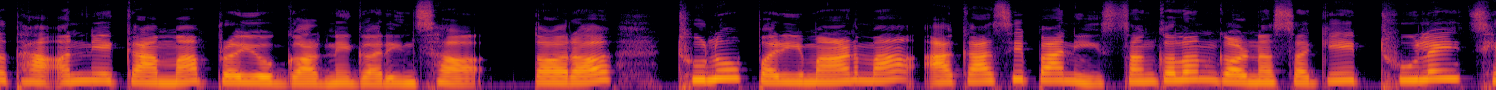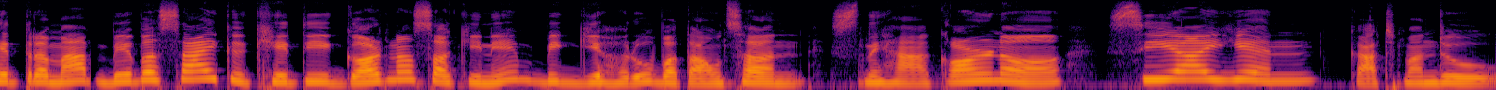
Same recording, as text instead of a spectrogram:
तथा अन्य काममा प्रयोग गर्ने गरिन्छ। तर ठूलो परिमाणमा आकाशे पानी सङ्कलन गर्न सके ठूलै क्षेत्रमा व्यावसायिक खेती गर्न सकिने विज्ञहरू बताउँछन्। स्नेहा कर्ण सिआइएन काठमाडौँ।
